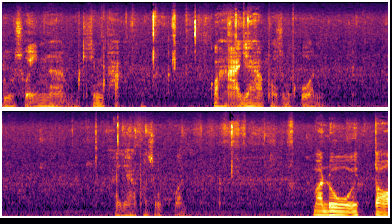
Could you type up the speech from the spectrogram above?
ดูสวยงามเข้มขังก็หายากพอสมควร หายากพอสมควร มาดูต่อ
